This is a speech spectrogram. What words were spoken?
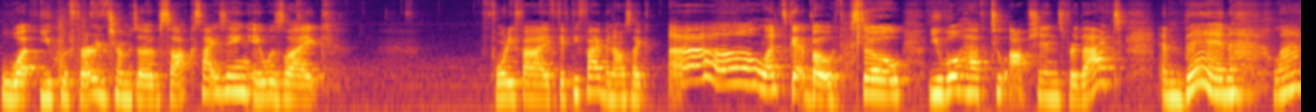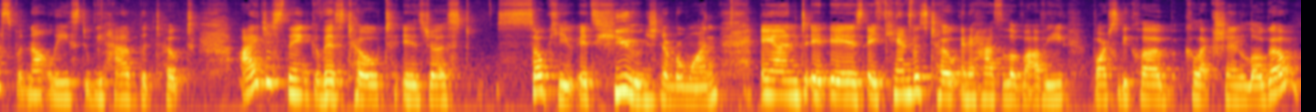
what you prefer in terms of sock sizing, it was like 45, 55, and I was like, oh, let's get both. So you will have two options for that. And then last but not least, we have the tote. I just think this tote is just so cute. It's huge, number one. And it is a canvas tote and it has the Levavi Varsity Club collection logo.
